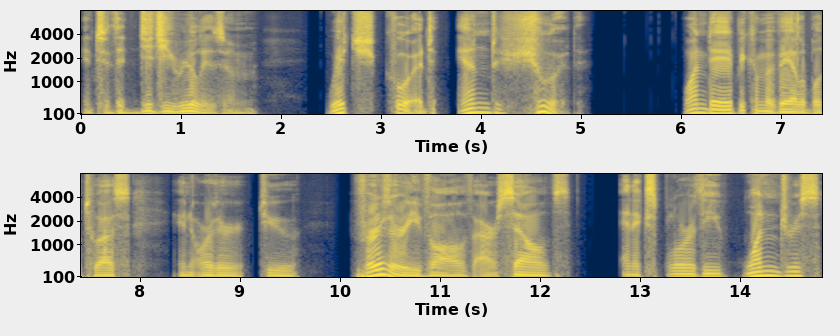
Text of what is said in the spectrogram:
into the digirealism which could and should one day become available to us in order to further evolve ourselves and explore the wondrous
